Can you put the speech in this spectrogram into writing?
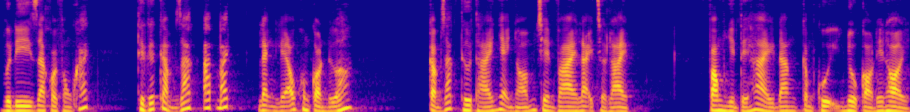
Vừa đi ra khỏi phòng khách thì cái cảm giác áp bách, lạnh lẽo không còn nữa. Cảm giác thư thái nhẹ nhõm trên vai lại trở lại. Phong nhìn thấy Hải đang cầm cụi nhổ cỏ nên hỏi:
